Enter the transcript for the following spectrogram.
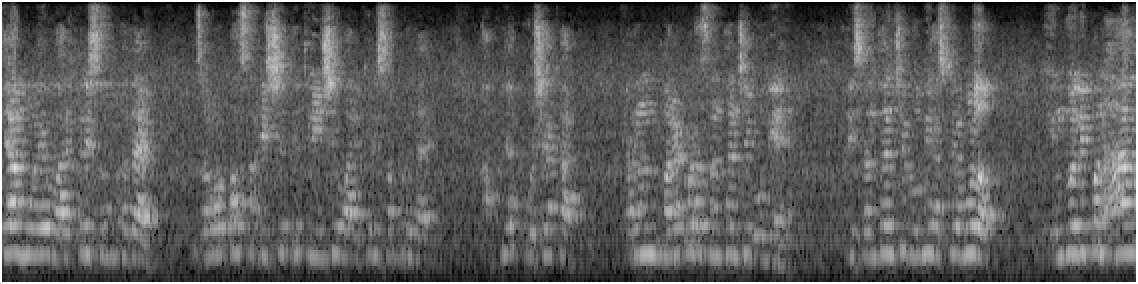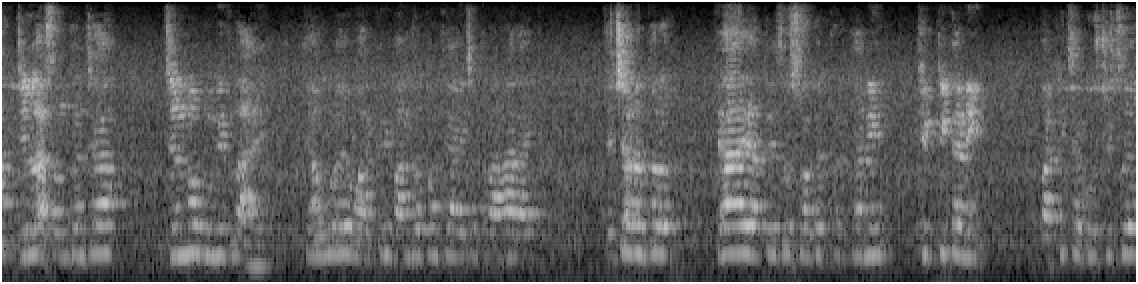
त्यामुळे वारकरी संप्रदाय जवळपास अडीचशे ते तीनशे वारकरी संप्रदाय आपल्या पोशाखात कारण मराठवाडा संतांची भूमी आहे. आणि संतांची भूमी असल्यामुळं हिंगोली पण हा जिल्हा संतांच्या जन्मभूमीतला आहे. त्यामुळे वारकरी बांधव पण त्या याच्यात राहणार आहेत. त्याच्यानंतर त्या यात्रेचं स्वागत करताना ठिकठिकाणी बाकीच्या गोष्टीचं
